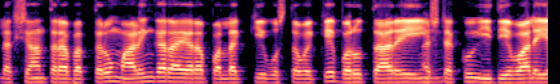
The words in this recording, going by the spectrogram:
ಲಕ್ಷಾಂತರ ಭಕ್ತರು ಮಾಳಿಂಗರಾಯರ ಪಲ್ಲಕ್ಕಿ ಉತ್ಸವಕ್ಕೆ ಬರುತ್ತಾರೆ. ಅಷ್ಟಕ್ಕೂ ಈ ದೇವಾಲಯ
